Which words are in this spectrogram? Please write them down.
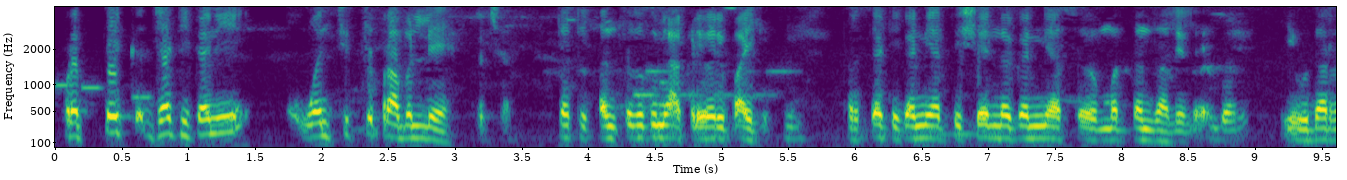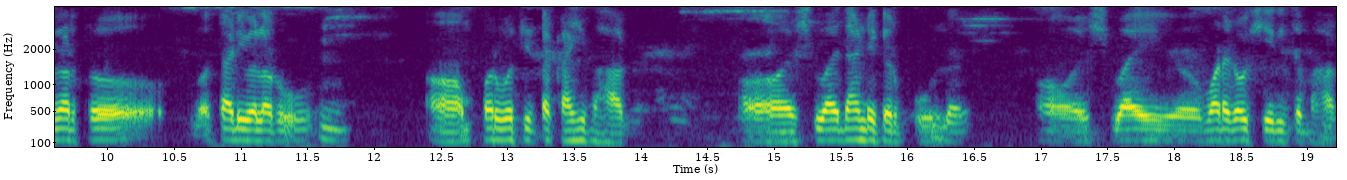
प्रत्येक ज्या ठिकाणी वंचितचे प्राबल्य आहे अच्छा. त्या ठिकाणचं जर तुम्ही आकडेवारी पाहिली तर त्या ठिकाणी अतिशय नगण्य असं मतदान झालेलं आहे. की उदाहरणार्थ ताडीवाला रोड पर्वतीचा काही भाग शिवाय दांडेकर पूल शिवाय वडगाव शेरीचा भाग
